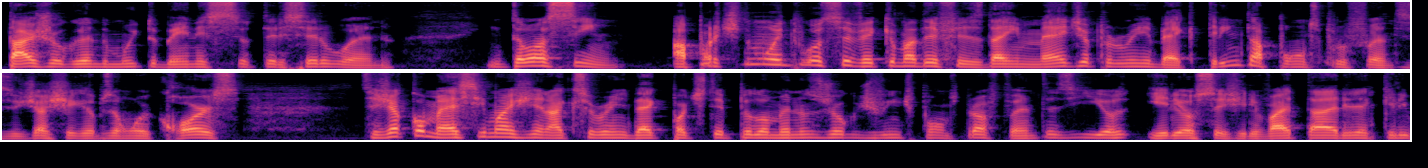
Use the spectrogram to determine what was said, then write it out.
tá jogando muito bem nesse seu terceiro ano. Então, assim, a partir do momento que você vê que uma defesa dá em média para o running back 30 pontos para o fantasy e o Josh Jacobs é um workhorse, você já começa a imaginar que seu running back pode ter pelo menos um jogo de 20 pontos para fantasy e ele, ou seja, ele vai estar ali naquele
